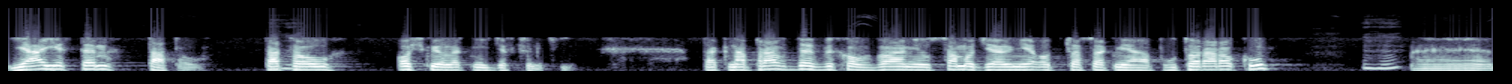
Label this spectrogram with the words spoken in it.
Ja jestem tatą. Tatą ośmioletniej dziewczynki. Tak naprawdę wychowywałem ją samodzielnie od czasu, jak miała półtora roku. Mhm. E,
